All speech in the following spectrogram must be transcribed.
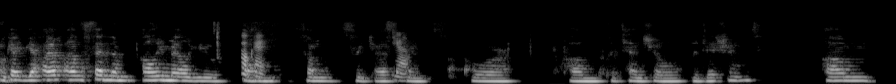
Okay, yeah, I, will send them. I'll email you okay. um, some suggestions yeah. for um, potential additions. Um,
